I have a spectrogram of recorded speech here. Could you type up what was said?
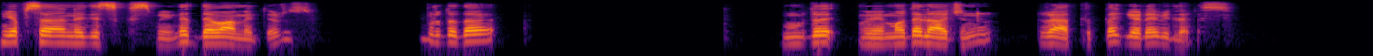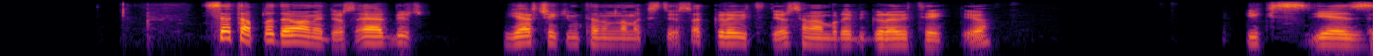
yapısal analiz kısmıyla devam ediyoruz. Burada da model, model ağacını rahatlıkla görebiliriz. Setup'la devam ediyoruz. Eğer bir yer çekimi tanımlamak istiyorsak gravity diyoruz. Hemen buraya bir gravity ekliyor. X, Y, Z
